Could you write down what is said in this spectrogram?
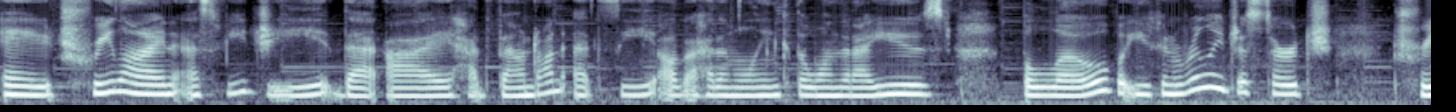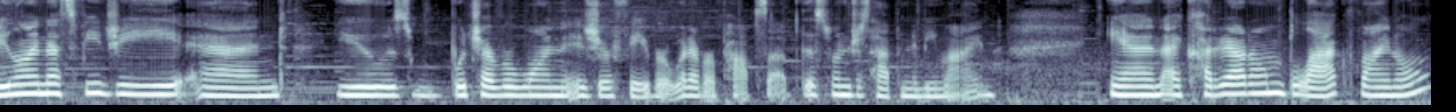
a tree line SVG that I had found on Etsy. I'll go ahead and link the one that I used below, but you can really just search tree line SVG and use whichever one is your favorite, whatever pops up. This one just happened to be mine. And I cut it out on black vinyl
